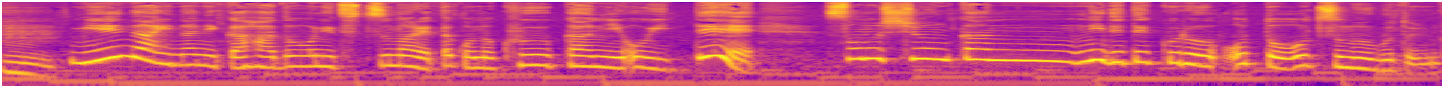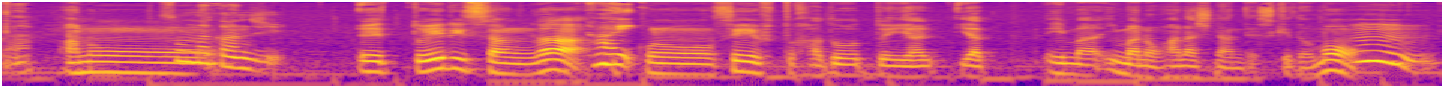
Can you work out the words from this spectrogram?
うん、見えない何か波動に包まれたこの空間においてその瞬間に出てくる音を紡ぐというのかな、あのーそんな感じ。えっとエリスさんが、はいこの政府と波動とやや今今のお話なんですけども、うん。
